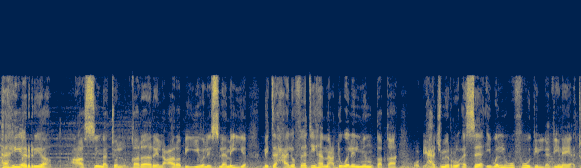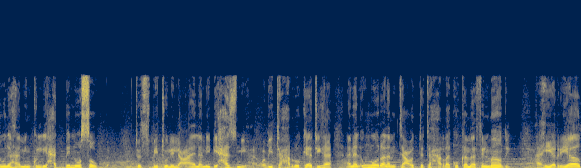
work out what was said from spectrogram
ها هي الرياض. عاصمة القرار العربي والإسلامي بتحالفاتها مع دول المنطقة وبحجم الرؤساء والوفود الذين يأتونها من كل حدب وصوب. تثبت للعالم بحزمها وبتحركاتها أن الأمور لم تعد تتحرك كما في الماضي. ها هي الرياض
